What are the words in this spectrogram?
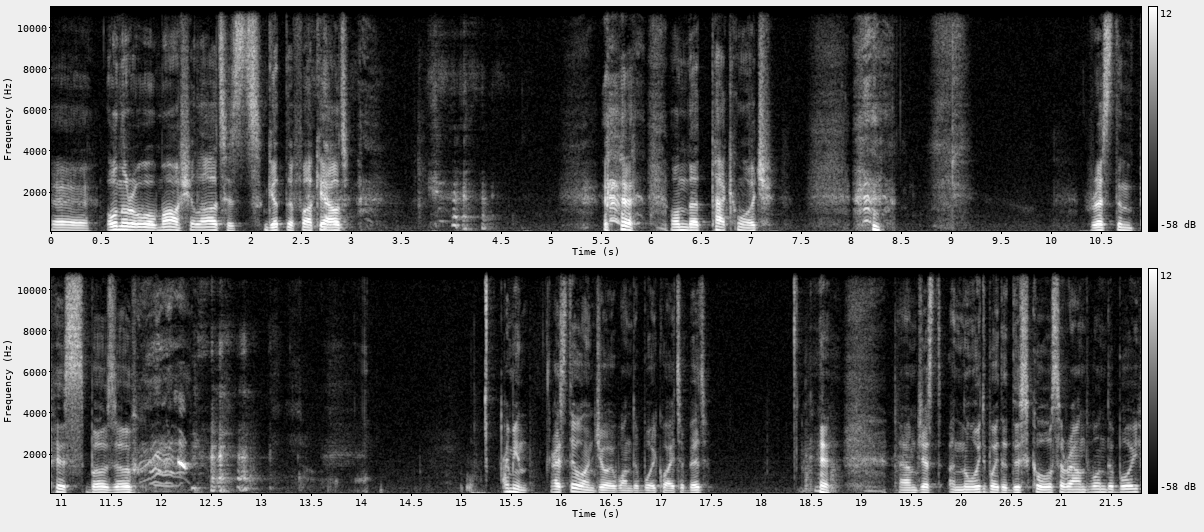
Uh, honorable martial artists, get the fuck out. On that pack watch. Rest in piss, bozo. I mean, I still enjoy Wonder Boy quite a bit. I'm just annoyed by the discourse around Wonder Boy.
